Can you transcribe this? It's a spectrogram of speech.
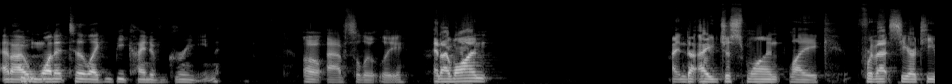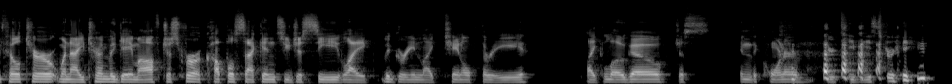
and I mm-hmm. want it to like be kind of green. Oh, absolutely, and I want, and I just want like for that CRT filter, when I turn the game off, just for a couple seconds, you just see like the green like channel three like logo just in the corner of your TV screen.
